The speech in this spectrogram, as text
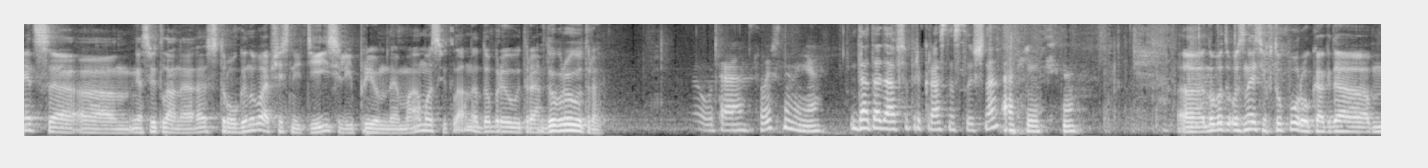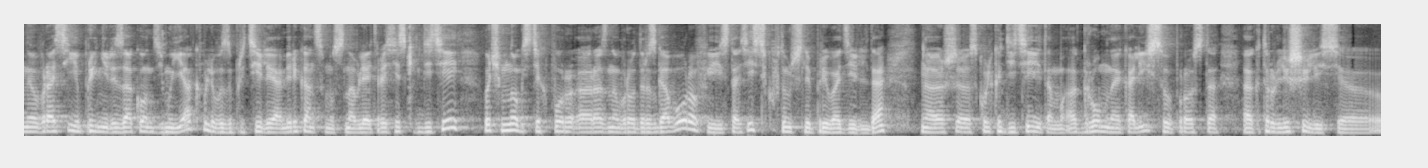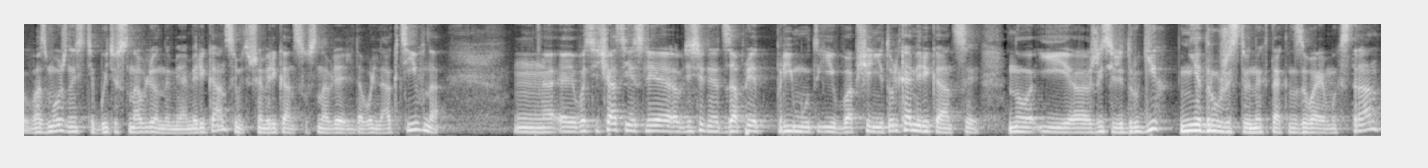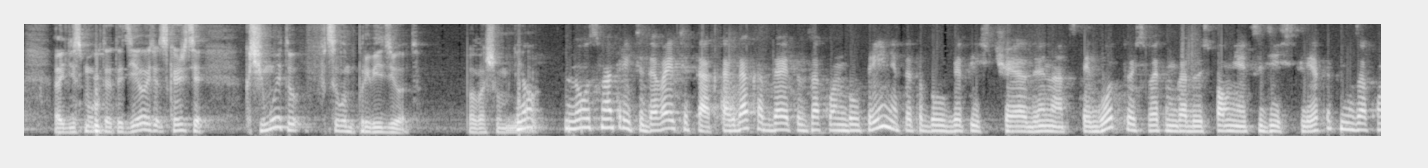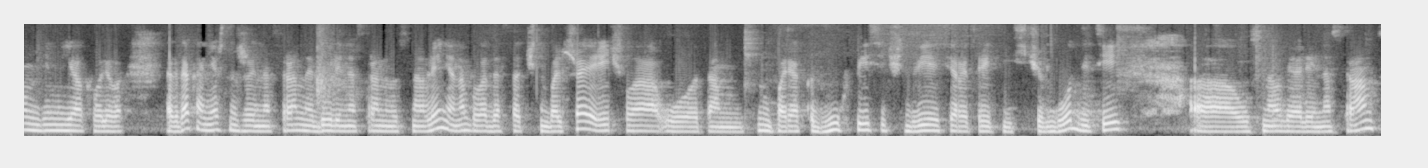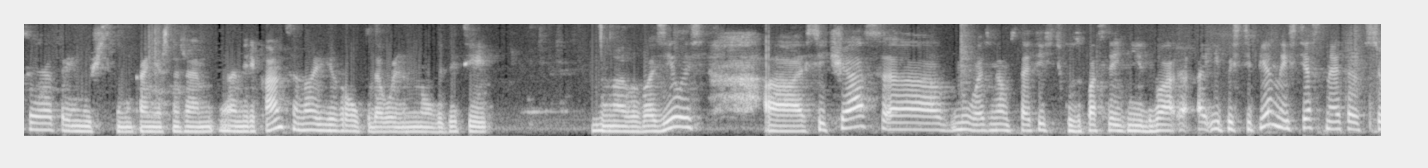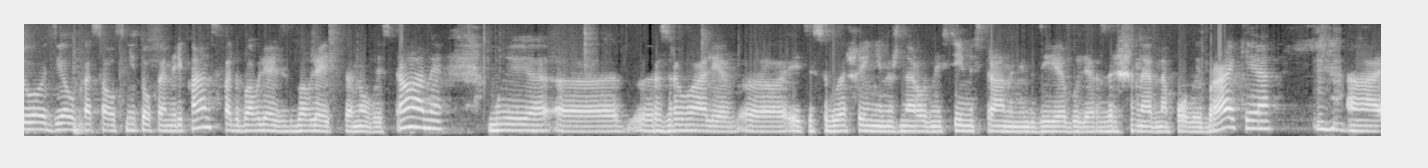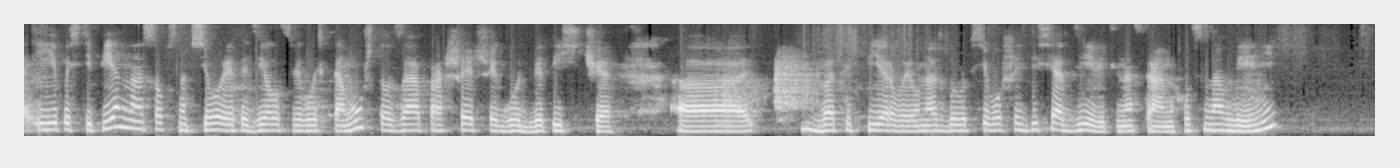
Это Светлана Строганова, общественный деятель и приемная мама. Светлана, доброе утро. Доброе утро. Доброе утро. Слышно меня? Да-да-да, все прекрасно слышно. Отлично. А, ну вот, вы знаете, в ту пору, когда в России приняли закон Димы Яковлева, запретили американцам усыновлять российских детей, очень много с тех пор а, разного рода разговоров и статистику в том числе приводили, да, а, сколько детей, там огромное количество просто, которые лишились э, возможности быть усыновленными американцами, потому что американцы усыновляли довольно активно. Э, вот сейчас, если действительно этот запрет примут и вообще не только американцы, но и э, жители других недружественных так называемых стран не смогут это делать, скажите, к чему это в целом приведет? По вашему мнению? Ну, ну, смотрите, давайте так. Тогда, когда этот закон был принят, это был 2012 год, то есть в этом году исполняется 10 лет этому закону Димы Яковлева, тогда, конечно же, иностранная доля иностранного установления, она была достаточно большая. Речь шла о там, ну, порядка 2000, 2-3 тысячи в год детей э, усыновляли иностранцы, преимущественно, конечно же, американцы, но и в Европу довольно много детей вывозилось. А сейчас, э, ну, возьмем статистику за последние два, э, и постепенно, естественно, это все дело касалось не только американцев, а добавлялись, добавлялись новые страны. Мы э, разрывали э, эти соглашения международные с теми странами, где были разрешены однополые браки. Uh-huh. И постепенно, собственно, все это дело свелось к тому, что за прошедший год 2000 21 у нас было всего 69 иностранных усыновлений.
